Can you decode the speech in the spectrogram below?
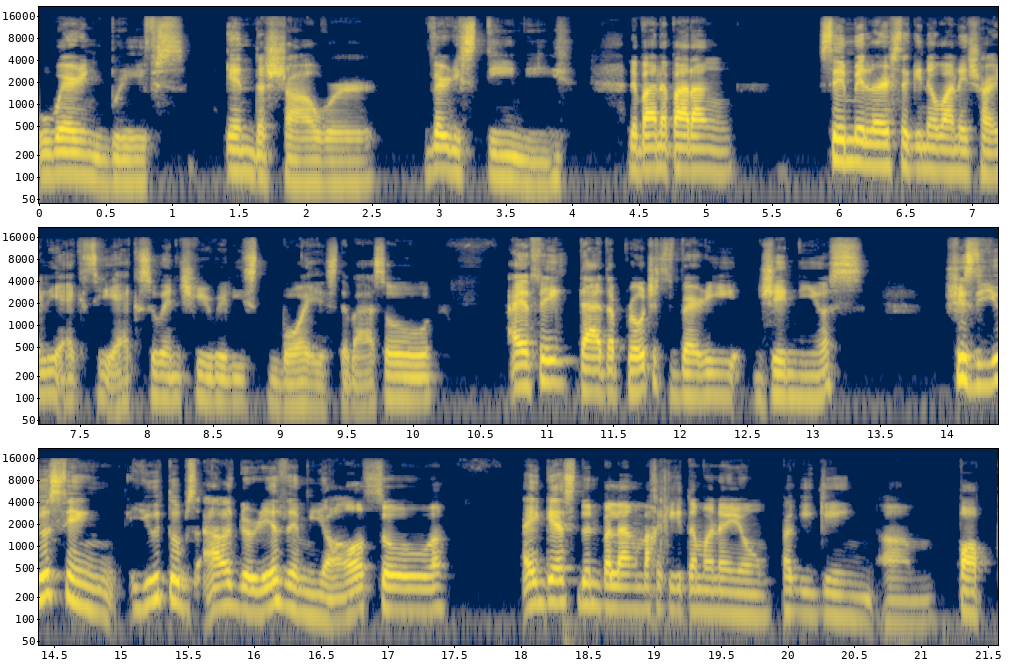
wearing briefs in the shower, very steamy. 'Di ba na parang similar sa ginawa ni Charlie XCX when she released Boys, 'di ba? So I think that approach is very genius. She's using YouTube's algorithm, y'all. So I guess dun pa lang makikita mo na yung pagiging um, pop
